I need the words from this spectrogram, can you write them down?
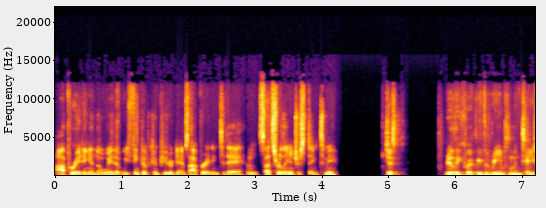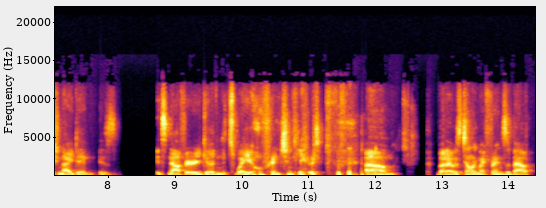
operating in the way that we think of computer games operating today and so that's really interesting to me Just really quickly, the reimplementation I did is it's not very good and it's way over engineered. um, but I was telling my friends about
